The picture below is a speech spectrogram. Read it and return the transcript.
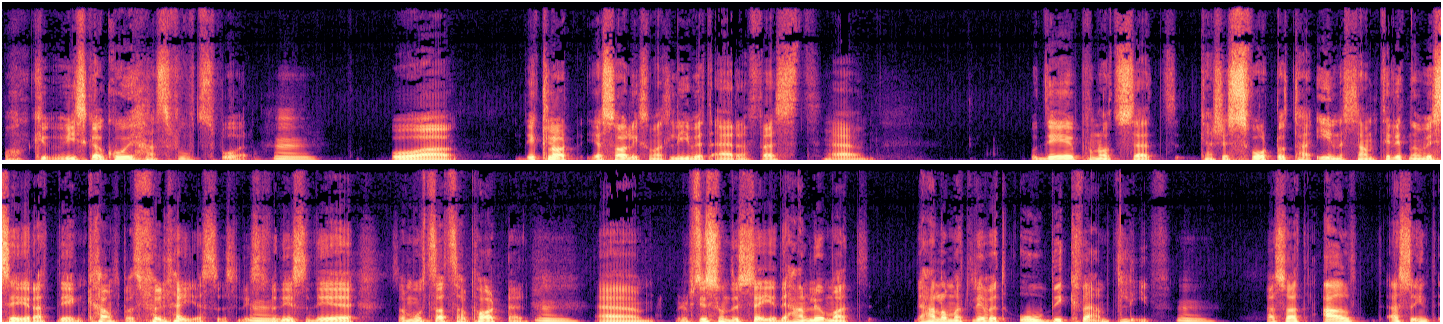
Och vi ska gå i hans fotspår. Och eh, det är klart, jag sa liksom att livet är en fest. Eh, och det är på något sätt kanske svårt att ta in samtidigt när vi säger att det är en kamp att följa Jesus. Liksom, För det är, så, det är som motsatta parter. Eh, men precis som du säger, det handlar om att, det handlar om att leva ett obekvämt liv. Alltså, att allt, alltså, inte,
